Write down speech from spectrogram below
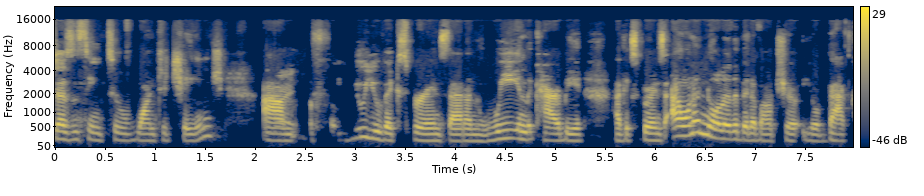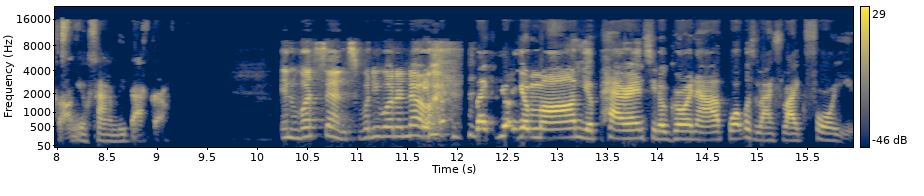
doesn't seem to want to change. Um, right. For you, you've experienced that, and we in the Caribbean have experienced. I want to know a little bit about your your background, your family background. In what sense? What do you want to know? like your, your mom, your parents, you know, growing up. What was life like for you?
